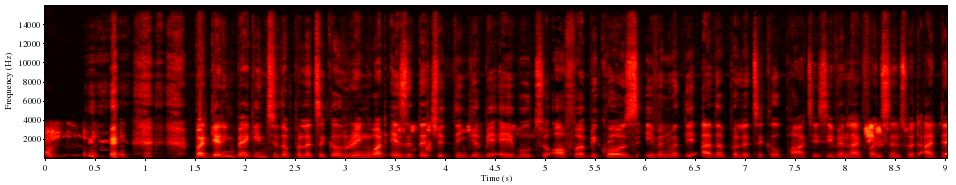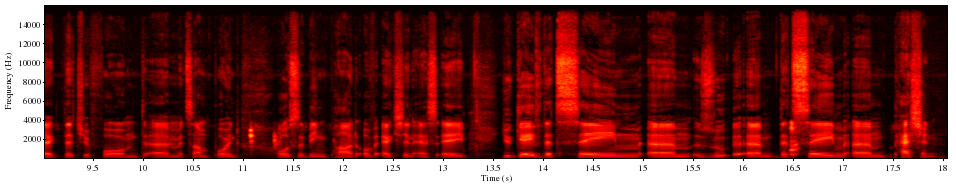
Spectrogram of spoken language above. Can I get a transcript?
but getting back into the political ring, what is it that you think you'll be able to offer? Because even with the other political parties, even like for instance with ADEC that you formed um, at some point, also being part of Action SA, you gave that same um, zo- um, that same um, passion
